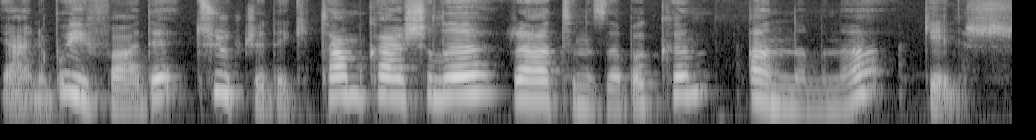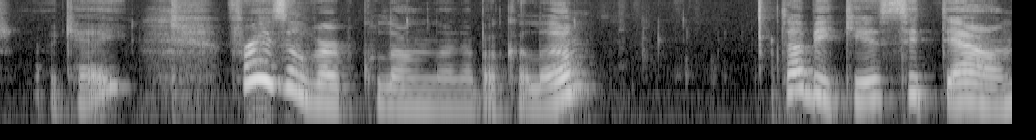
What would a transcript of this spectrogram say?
Yani bu ifade Türkçedeki tam karşılığı rahatınıza bakın anlamına gelir. Okay? Phrasal verb kullanımlarına bakalım. Tabii ki sit down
